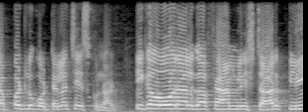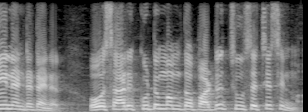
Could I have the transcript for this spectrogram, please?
చప్పట్లు కొట్టేలా చేసుకున్నాడు. ఇక ఓవరాల్గా ఫ్యామిలీ స్టార్ క్లీన్ ఎంటర్టైనర్. ఓసారి కుటుంబంతో పాటు చూసొచ్చే సినిమా.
